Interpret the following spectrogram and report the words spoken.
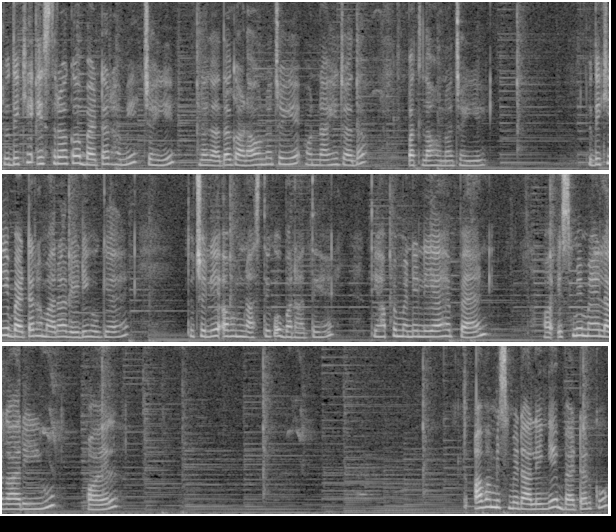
तो देखिए, इस तरह का बैटर हमें चाहिए। ना ज़्यादा गाढ़ा होना चाहिए और ना ही ज़्यादा पतला होना चाहिए। तो देखिए, ये बैटर हमारा रेडी हो गया है। तो चलिए, अब हम नाश्ते को बनाते हैं। तो यहाँ पे मैंने लिया है पैन और इसमें मैं लगा रही हूँ ऑयल तो अब हम इसमें डालेंगे बैटर को।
